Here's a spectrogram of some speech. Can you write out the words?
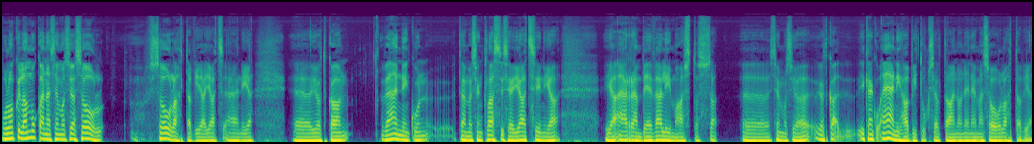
Mulla on kyllä mukana semmoisia soul, soulahtavia jatsääniä, jotka on vähän niin kuin tämmöisen klassisen jatsin ja, ja Semmoisia, jotka ikään kuin äänihabitukseltaan on enemmän soulahtavia.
